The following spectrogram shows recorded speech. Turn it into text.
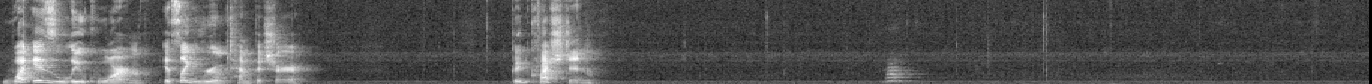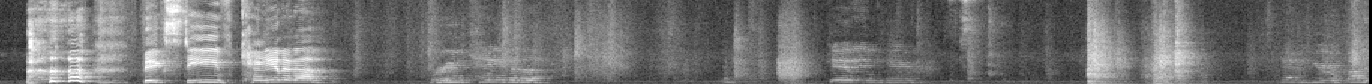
What is lukewarm? It's like room temperature. Good question. Big Steve, Canada. We're in Canada. Get in here. Get in your butt.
